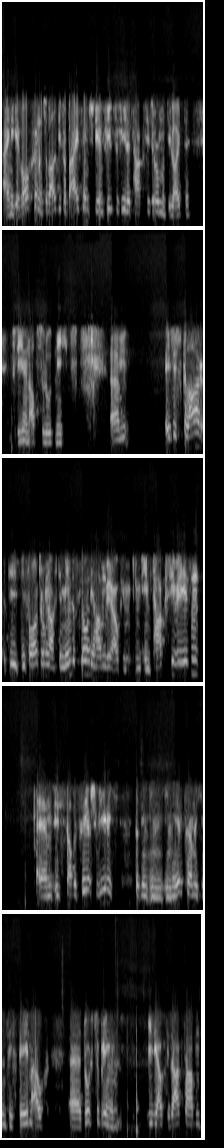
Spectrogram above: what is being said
einige Wochen und sobald die vorbei sind, stehen viel zu viele Taxis rum und die Leute verdienen absolut nichts. Ähm, es ist klar, die, die Forderung nach dem Mindestlohn, die haben wir auch im, im, im Taxiwesen. Ähm, es ist aber sehr schwierig, das in, in, in herkömmlichen System auch äh, durchzubringen. Wie Sie auch gesagt haben,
